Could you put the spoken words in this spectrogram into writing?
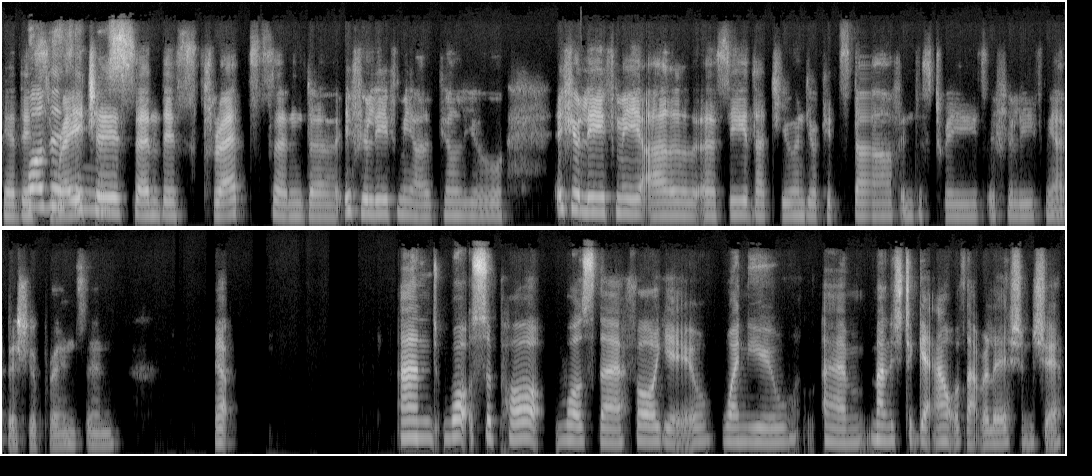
Yeah, these rages things... and these threats, and uh, if you leave me, I'll kill you. If you leave me, I'll uh, see that you and your kids starve in the streets. If you leave me, I bash your brains in. Yeah. And what support was there for you when you um, managed to get out of that relationship?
